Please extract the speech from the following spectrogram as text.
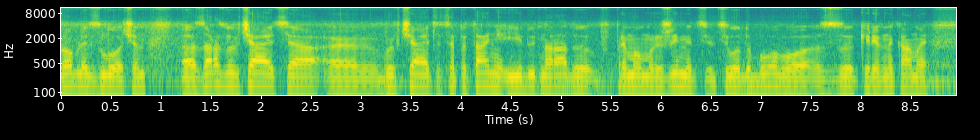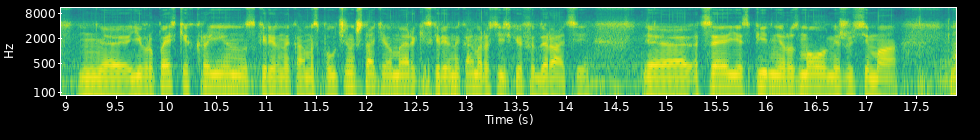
роблять злочин. Е, Зараз вивчається, вивчається це питання і йдуть нараду в прямому режимі цілодобово з керівниками європейських країн, з керівниками Сполучених Штатів Америки, з керівниками Російської Федерації. Це є спільні розмови між усіма. А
